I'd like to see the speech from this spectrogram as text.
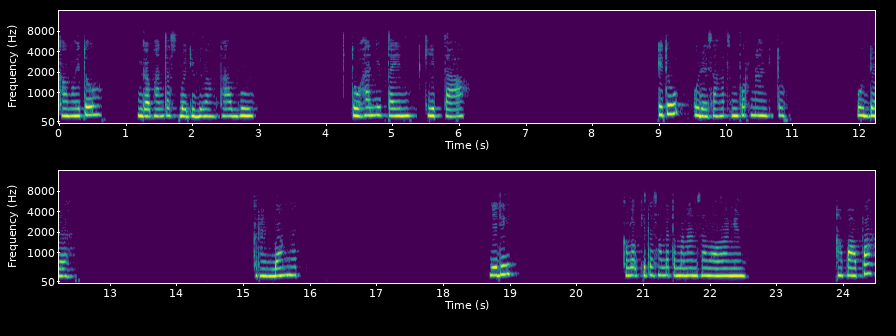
kamu itu nggak pantas buat dibilang tabu. Tuhan nyiptain kita. Itu udah sangat sempurna gitu. Udah keren banget. Jadi kalau kita sampai temenan sama orang yang apa-apa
